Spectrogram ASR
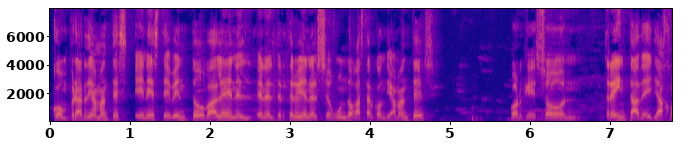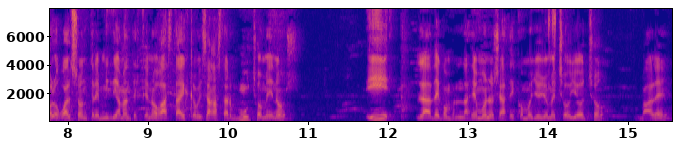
comprar diamantes en este evento, ¿vale? En el, en el tercero y en el segundo, gastar con diamantes, porque son 30 de ellas, con lo cual son 3.000 diamantes que no gastáis, que vais a gastar mucho menos. Y la de confrontación, bueno, si hacéis como yo, yo me echo hoy 8, ¿vale?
